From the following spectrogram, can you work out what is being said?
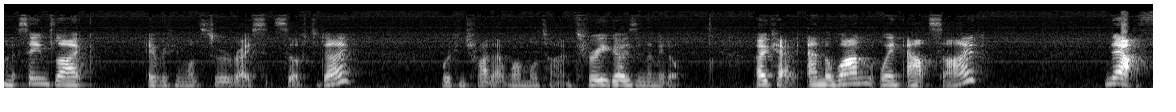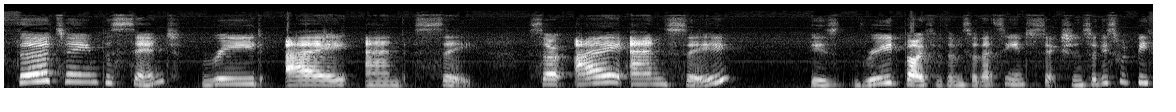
And it seems like everything wants to erase itself today. We can try that one more time. Three goes in the middle. Okay, and the one went outside. Now, 13% read A and C. So A and C is read both of them, so that's the intersection. So this would be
